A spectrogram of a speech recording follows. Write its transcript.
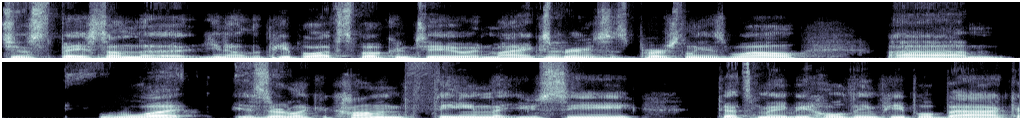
just based on the you know the people I've spoken to and my experiences mm-hmm. personally as well. Um, what is there like a common theme that you see that's maybe holding people back?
